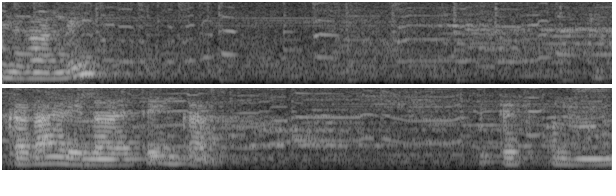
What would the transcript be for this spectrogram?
ఇదిగోండి. ఇక్కడ ఇలా అయితే ఇంకా పెట్టేసుకున్నాము.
